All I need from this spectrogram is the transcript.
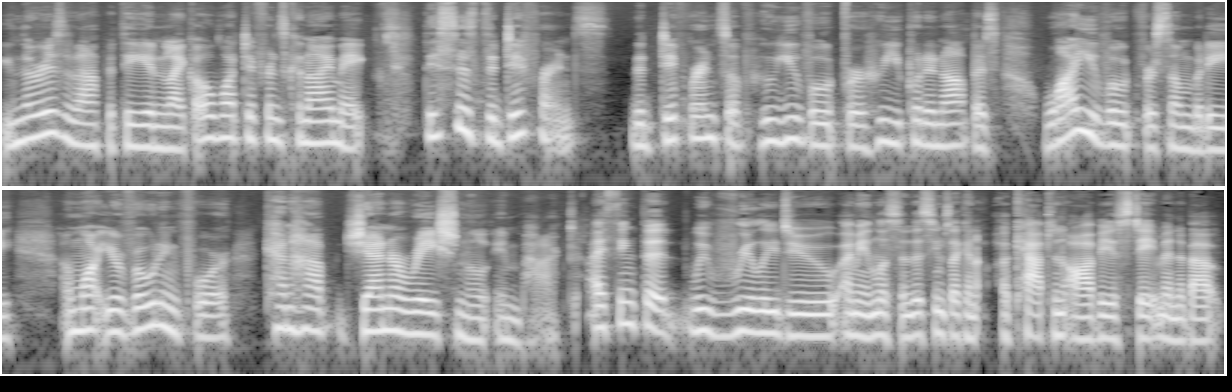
there is an apathy and like, oh, what difference can I make? This is the difference the difference of who you vote for, who you put in office, why you vote for somebody, and what you're voting for can have generational impact. I think that we really do. I mean, listen, this seems like an, a Captain Obvious statement about,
